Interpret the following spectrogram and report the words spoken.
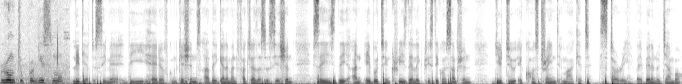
room to produce more. Lydia Tusime, the head of communications at the Uganda Manufacturers Association, says they are unable to increase their electricity consumption due to a constrained market. Story by Benin Ojambo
